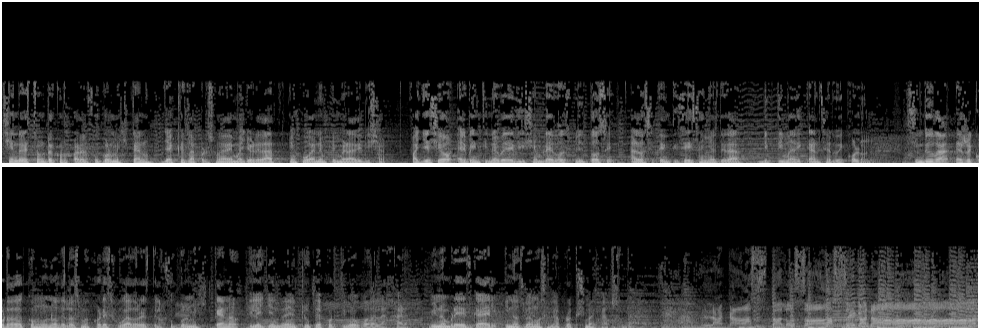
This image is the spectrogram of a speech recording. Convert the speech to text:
siendo esto un récord para el fútbol mexicano, ya que es la persona de mayor edad en jugar en primera división. Falleció el 29 de diciembre de 2012, a los 76 años de edad, víctima de cáncer de colon. Sin duda es recordado como uno de los mejores jugadores del fútbol mexicano y leyenda en el Club Deportivo de Guadalajara. Mi nombre es Gael y nos vemos en la próxima cápsula. La casta los hace ganar.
